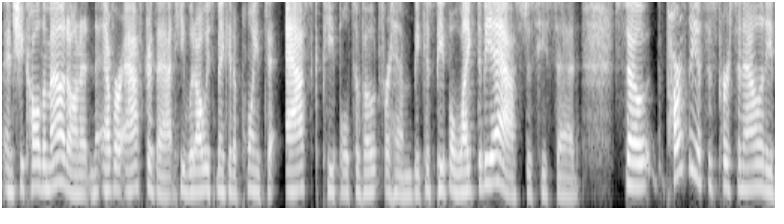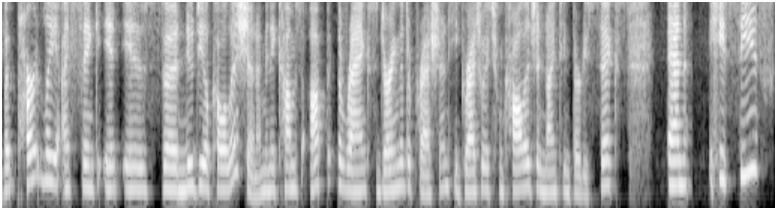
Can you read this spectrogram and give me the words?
And she called him out on it. And ever after that, he would always make it a point to ask people to vote for him because people like to be asked, as he said. So partly it's his personality, but partly I think it is the New Deal coalition. I mean, he comes up the ranks during the Depression. He graduates from college in 1936, and he sees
